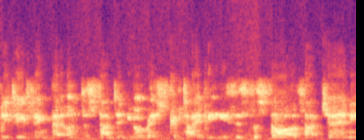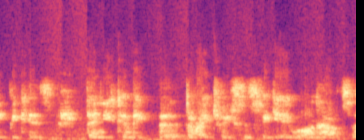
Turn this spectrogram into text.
we do think that understanding your risk of diabetes is the start of that journey because then you can make the, the right choices for you on how to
